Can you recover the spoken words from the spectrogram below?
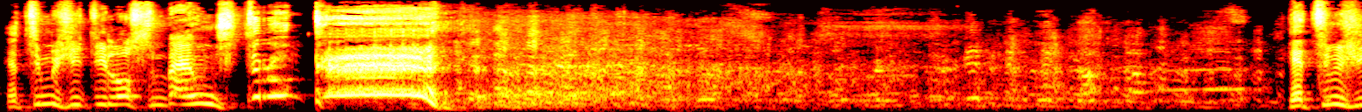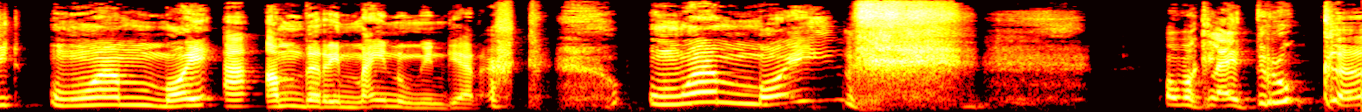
Herr Zimmerschied, die lassen bei uns drucken. Herr Zimmerschied, einmal eine andere Meinung in der Stadt. Einmal. Aber gleich drucken.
